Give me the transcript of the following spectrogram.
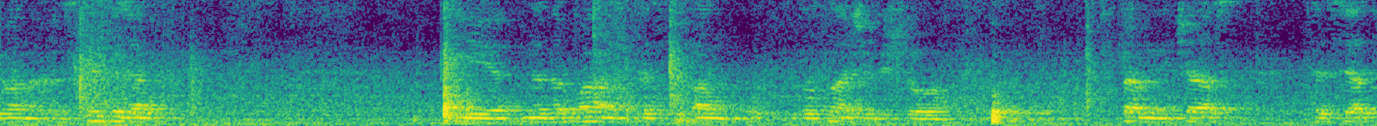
Івана Хрестителя. І не дарма Степан зазначив, що в певний час це свято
